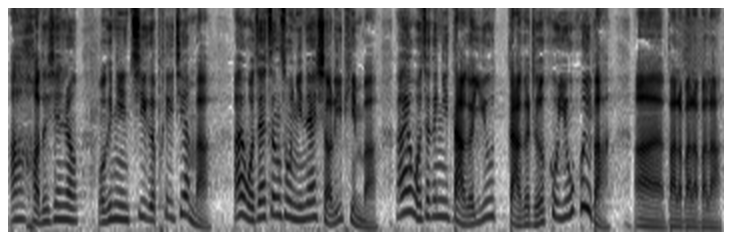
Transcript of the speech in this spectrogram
啊，好的先生，我给你寄个配件吧，哎，我再赠送你点小礼品吧，哎，我再给你打个优打个折扣优惠吧，啊，巴拉巴拉巴拉，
